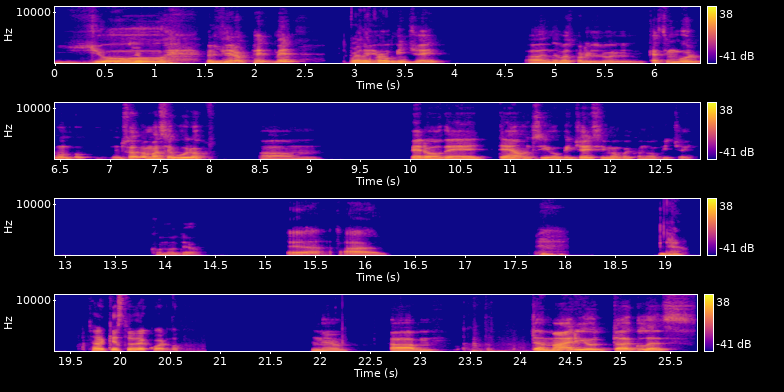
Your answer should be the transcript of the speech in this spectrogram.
Yo prefiero Pittman de que acuerdo. OBJ. Nada más por el, el casting ball, un, un solo más seguro. Um, pero de Downs y OBJ sí me voy con OBJ. Con Odell. Yeah, ah, Yeah. ¿Sabe que estoy de acuerdo? No. Um, Damario Douglas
